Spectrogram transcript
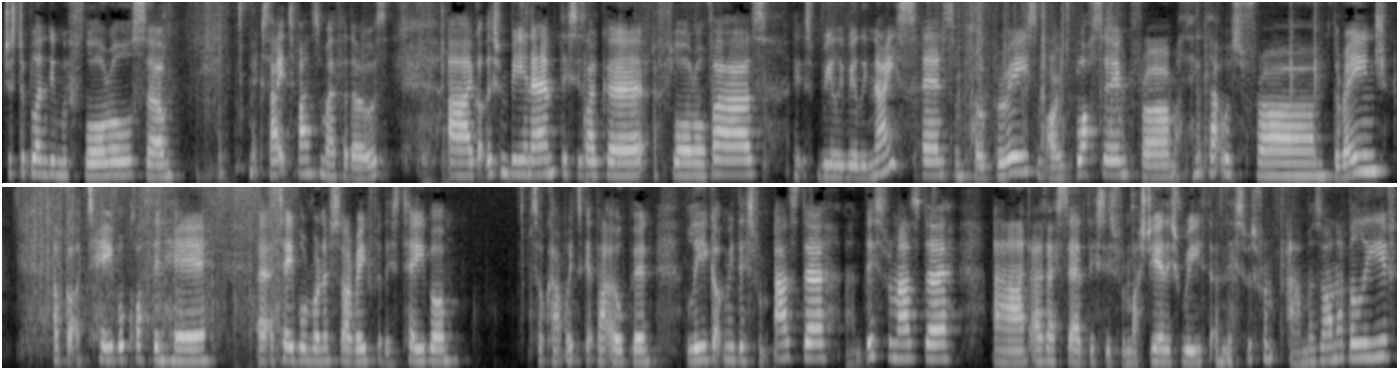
just to blend in with florals. So I'm excited to find somewhere for those. I got this from B&M. This is like a, a floral vase. It's really, really nice. And some potpourri, some orange blossom from, I think that was from The Range. I've got a tablecloth in here, uh, a table runner, sorry, for this table. So I can't wait to get that open. Lee got me this from Asda and this from Asda. And as I said, this is from last year, this wreath, and this was from Amazon, I believe.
